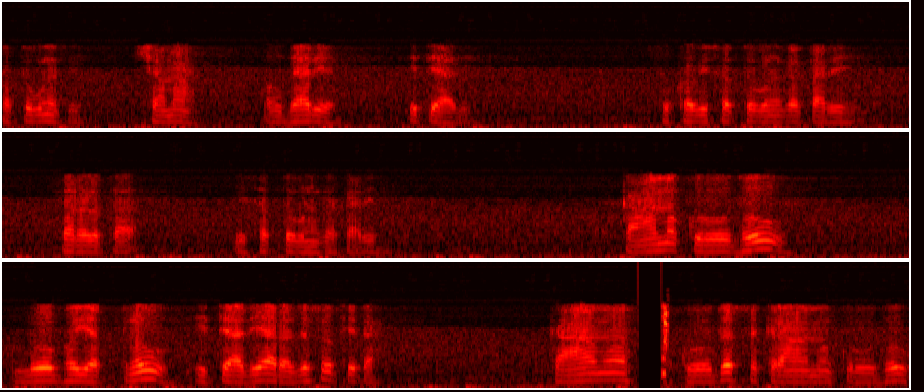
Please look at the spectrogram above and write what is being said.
सत्व गुण से। क्षमा, औदार्य इत्यादि। सुख भी सत्व गुण का कार्य है। सरलता ये सत्व गुण का कार्य है। काम क्रोधो लोभ यत्न इत्यादि रजसोचिता काम क्रोध से काम क्रोधो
